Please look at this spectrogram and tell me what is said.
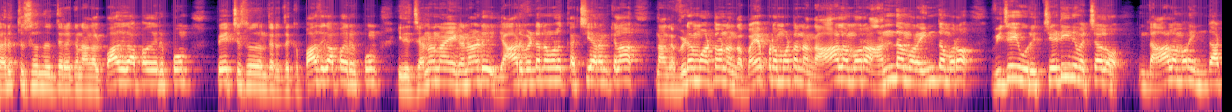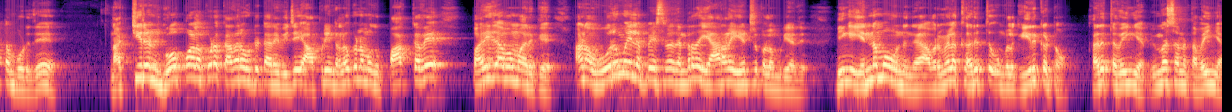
கருத்து சுதந்திரத்திற்கு நாங்கள் பாதுகாப்பாக இருப்போம் பேச்சு சுதந்திரத்துக்கு பாதுகாப்பாக இருப்போம். இது ஜனநாயக நாடு யார் வேண்டாமலும் கட்சி ஆரம்பிக்கலாம். நாங்கள் விட மாட்டோம் நாங்கள் பயப்பட மாட்டோம் நாங்கள் ஆலமரம் அந்த மரம் இந்த மரம். விஜய் ஒரு செடின்னு வச்சாலும் இந்த ஆலமரம் இந்த ஆட்டம் போடுது. நக்கீரன் கோபால கூட கதற விட்டுட்டாரு விஜய் அப்படின்ற அளவுக்கு நமக்கு பார்க்கவே பரிதாபமாக இருக்கு. ஆனால் ஒருமையில் பேசுறதுன்றதை யாராலும் ஏற்றுக்கொள்ள முடியாது. நீங்கள் என்னமோ ஒண்ணுங்க அவர் மேலே கருத்து உங்களுக்கு இருக்கட்டும். கருத்தை வைங்க விமர்சனத்தை வைங்க.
